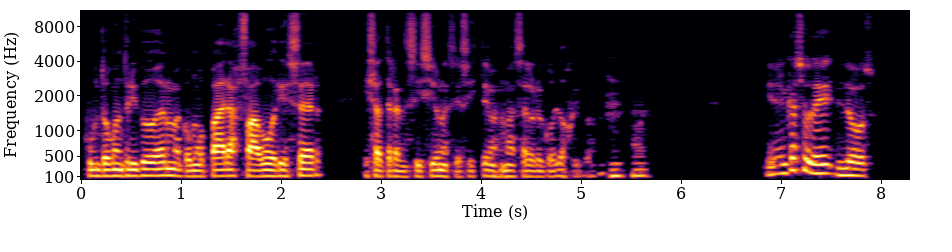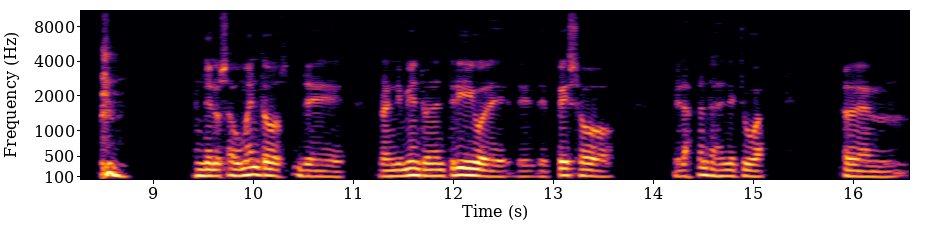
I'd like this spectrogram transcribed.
junto con Tricoderma como para favorecer esa transición hacia sistemas más agroecológicos. Y en el caso de los de los aumentos de rendimiento en el trigo, de peso de las plantas de lechuga, em,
